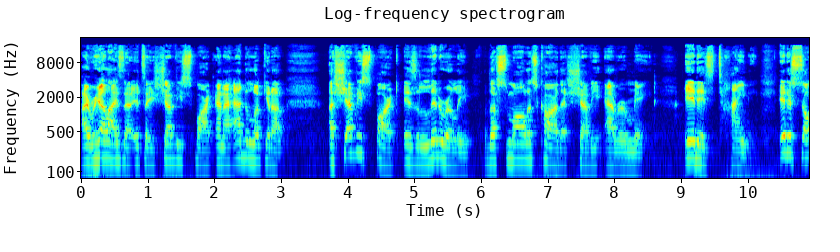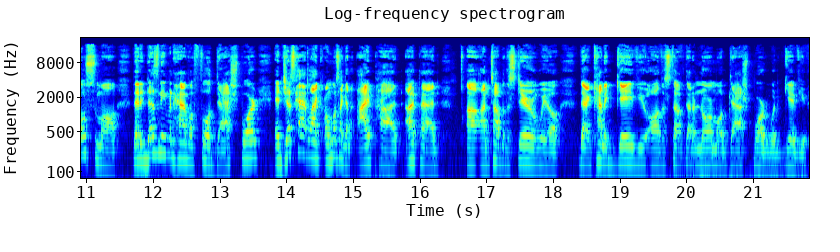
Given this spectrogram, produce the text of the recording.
I realized that it's a Chevy Spark, and I had to look it up. A Chevy Spark is literally the smallest car that Chevy ever made. It is tiny. It is so small that it doesn't even have a full dashboard. It just had like almost like an iPad, iPad uh, on top of the steering wheel that kind of gave you all the stuff that a normal dashboard would give you.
